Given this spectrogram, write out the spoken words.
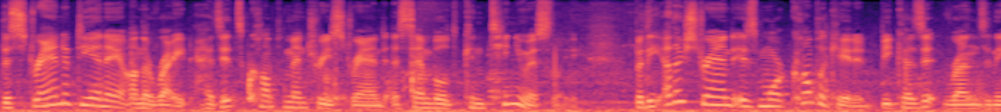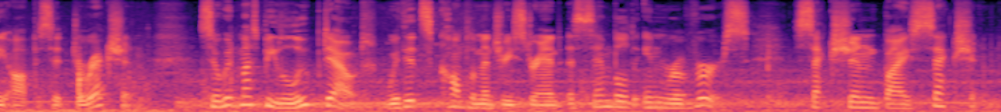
The strand of DNA on the right has its complementary strand assembled continuously, but the other strand is more complicated because it runs in the opposite direction. So it must be looped out with its complementary strand assembled in reverse, section by section.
